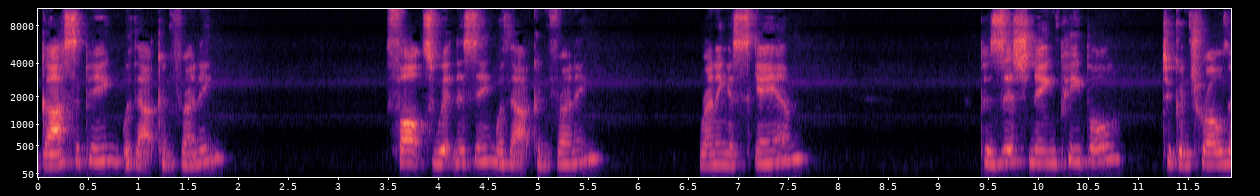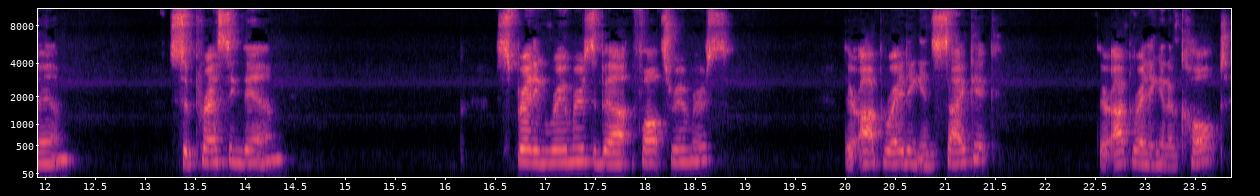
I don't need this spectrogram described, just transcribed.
gossiping without confronting, false witnessing without confronting, running a scam, positioning people to control them, suppressing them, spreading rumors about false rumors. They're operating in psychic, they're operating in occult,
